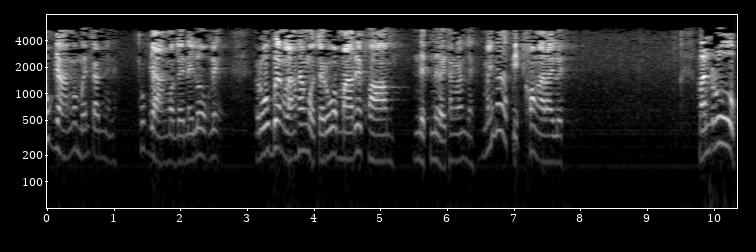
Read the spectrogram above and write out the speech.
ทุกอย่างก็เหมือนกันเนี่ยทุกอย่างหมดเลยในโลกเนี่ยรู้เบื้องหลังทั้งหมดจะรู้ว่ามาด้วยความเหน็ดเหนื่อยทั้งนั้นเลย ไม่น่าติดข้องอะไรเลย มันรูป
